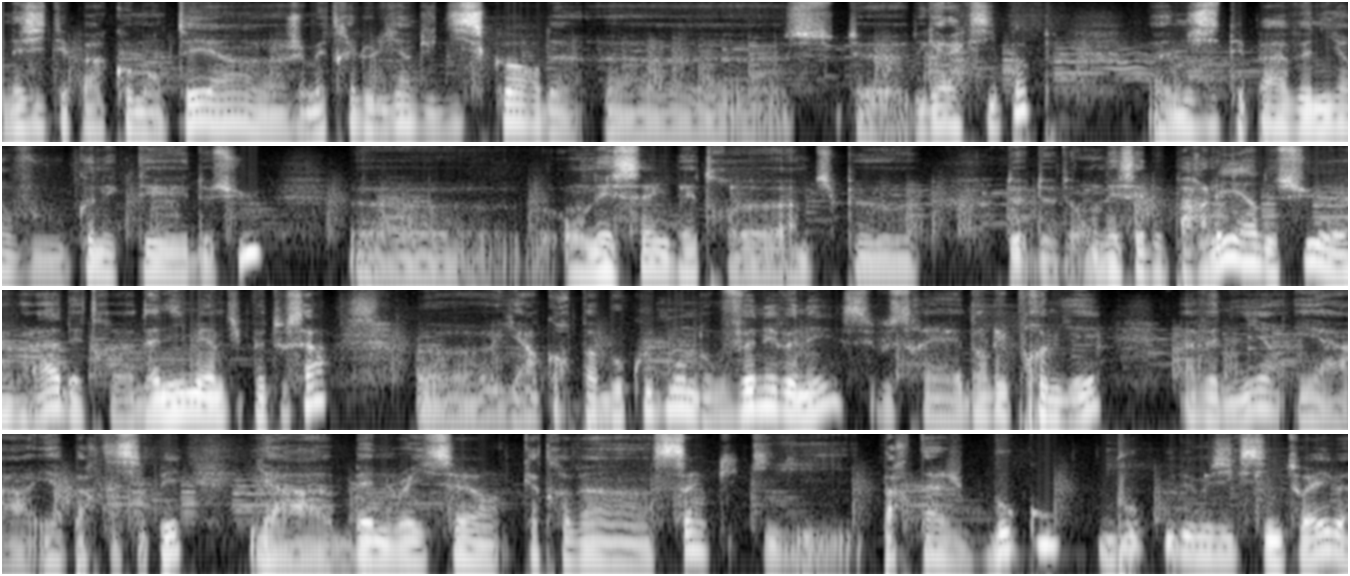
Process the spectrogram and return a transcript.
N'hésitez pas à commenter. Hein. je mettrai le lien du Discord de Galaxy Pop. Euh, n'hésitez pas à venir vous connecter dessus. Euh, on essaye d'être euh, un petit peu, de, on essaie de parler hein, dessus, voilà, d'être, d'animer un petit peu tout ça. Il n'y a encore pas beaucoup de monde, donc venez, venez, vous serez dans les premiers à venir et à, et à participer. Il y a Ben Racer 85 qui partage beaucoup, beaucoup de musique synthwave.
